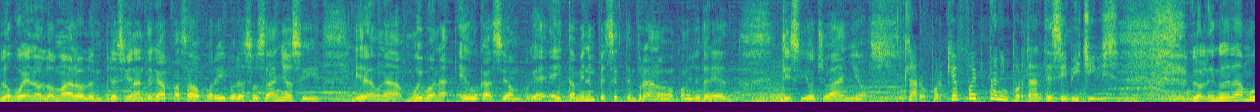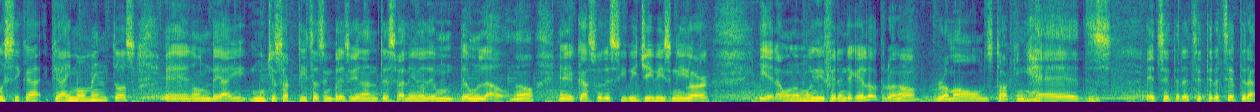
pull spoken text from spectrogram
lo bueno, lo malo, lo impresionante que ha pasado por ahí por esos años y, y era una muy buena educación, porque ahí también empecé temprano, ¿no? cuando yo tenía 18 años. Claro, ¿por qué fue tan importante CBGBs? Lo lindo de la música, que hay momentos eh, donde hay muchos artistas impresionantes saliendo de un, de un lado, ¿no? En el caso de CBGB's New York, y era uno muy diferente que el otro, ¿no? Ramones, Talking Heads, etcétera, etcétera, etcétera.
